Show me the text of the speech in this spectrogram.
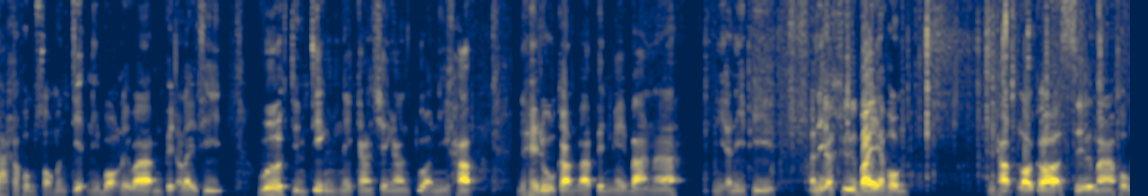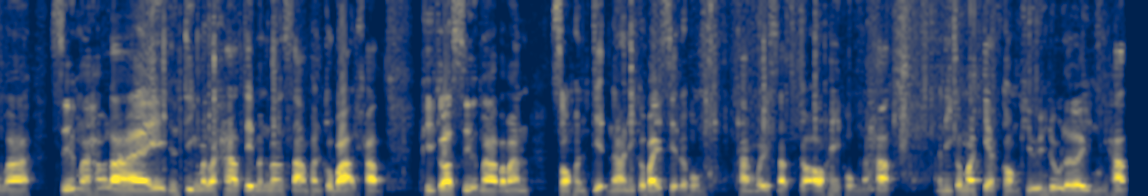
ยากครับผม2007นี่บอกเลยว่ามันเป็นอะไรที่เวิร์กจริง ๆ ในการใช้งานตัวนี้ครับ เดี๋ยวให้ดูก่อนว่าเป็นไงบ้างนะ นี่อันนี้พีอันนี้ก็คือใบครับผมนี่ครับเราก็ซื้อมาผมว่าซื้อมาเท่าไหร่จริงๆมันราคาเต็มมันประมาณ3,000กว่าบาทครับพีก็ซื้อมาประมาณ2,007นะนี่ก็ใบเสร็จแล้วผมทางบริษัทก็เอาให้ผมนะครับ อันนี้ก็มาแกะกล่องพิวให้ดูเลยนี่ครับ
